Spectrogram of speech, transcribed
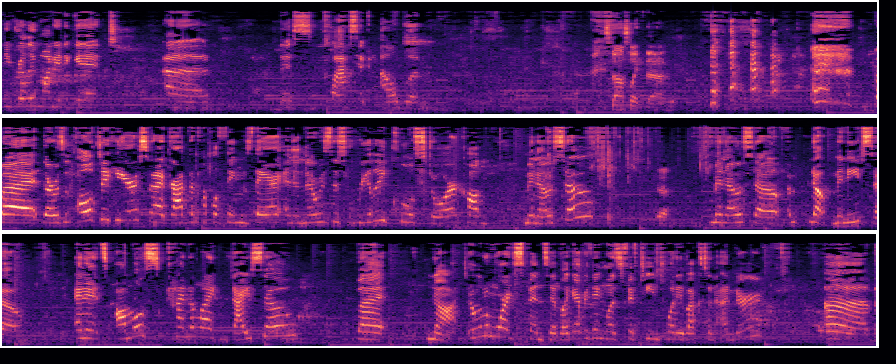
He really wanted to get uh, this classic album. Sounds like that. but there was an Ulta here, so I grabbed a couple things there. And then there was this really cool store called Minoso. Yeah. Minoso. um, No, Miniso. And it's almost kind of like Daiso, but not. A little more expensive. Like everything was 15, 20 bucks and under. Um,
